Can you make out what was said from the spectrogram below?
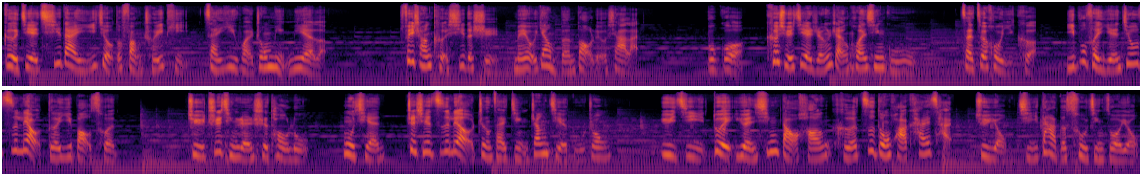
各界期待已久的纺锤体在意外中泯灭了。非常可惜的是，没有样本保留下来。不过，科学界仍然欢欣鼓舞，在最后一刻，一部分研究资料得以保存。据知情人士透露，目前这些资料正在紧张解读中，预计对远星导航和自动化开采具有极大的促进作用。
